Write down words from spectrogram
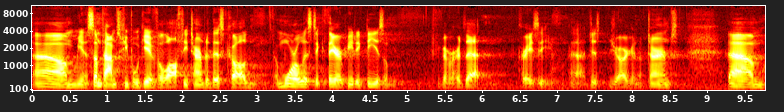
Um, you know, sometimes people give a lofty term to this called a moralistic therapeutic deism. If you've ever heard that, crazy, uh, just jargon of terms. Um,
